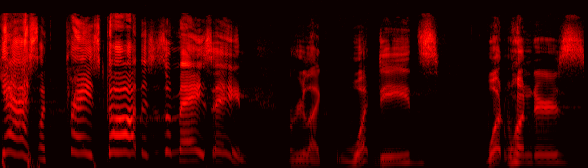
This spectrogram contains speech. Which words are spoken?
yes, like praise God, this is amazing. Or you're like, what deeds, what wonders?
